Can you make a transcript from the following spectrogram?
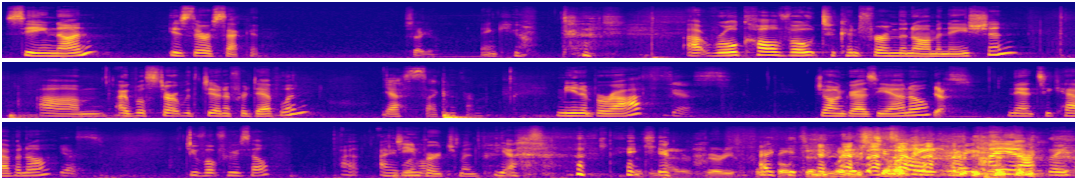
Seeing none, is there a second? Second. Thank you. Uh, Roll call vote to confirm the nomination. Um, I will start with Jennifer Devlin, Yes, I confirm. Mina Barath, Yes. John Graziano, Yes. Nancy Cavanaugh. Yes. Do you vote for yourself? I, I Jean will. Bertschmann. Yes, thank Doesn't you. matter. Very full votes anyway. Right, right, I am- exactly.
